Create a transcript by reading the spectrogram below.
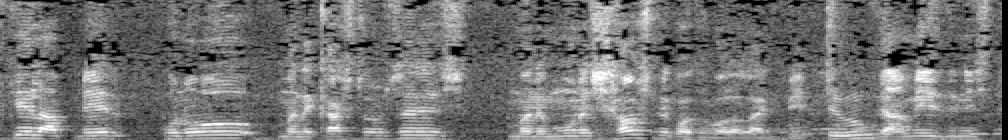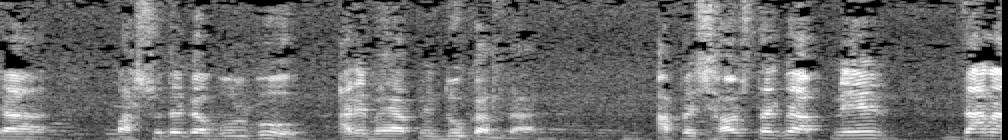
স্কেল আপনার কোনো মানে কাস্টমার মানে মনে সাহস নিয়ে কথা বলা লাগবে। যে আমি এই জিনিসটা পাঁচশো টাকা বলব আরে ভাই আপনি দোকানদার। আপনার সাহস থাকবে আপনার জানা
